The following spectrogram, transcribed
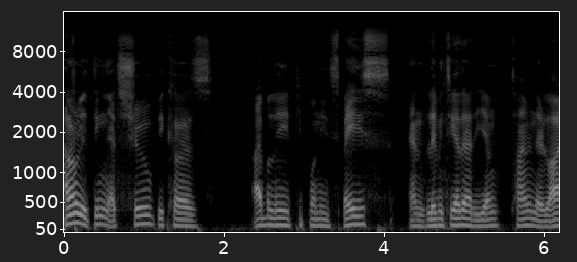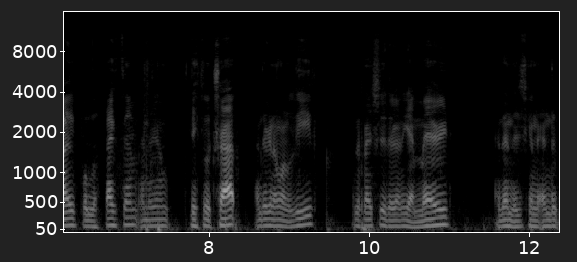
I don't really think that's true because I believe people need space and living together at a young time in their life will affect them and they're gonna, they feel trapped and they're gonna want to leave, and eventually they're gonna get married, and then they're just gonna end up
